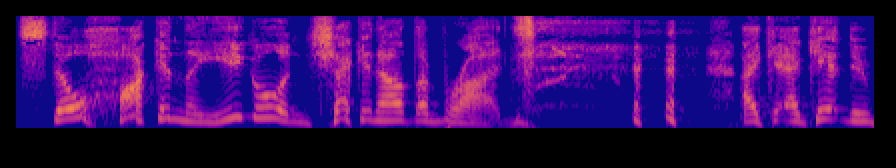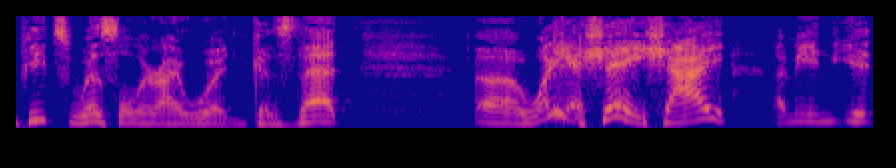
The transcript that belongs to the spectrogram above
still hawking the eagle and checking out the broads. I, I can't do Pete's whistle, or I would, because that, uh, what do you say, Shy? I mean,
